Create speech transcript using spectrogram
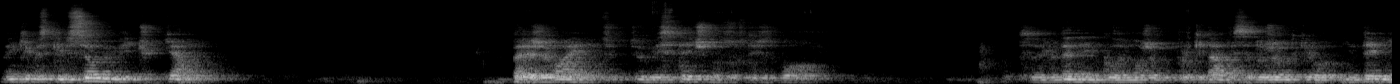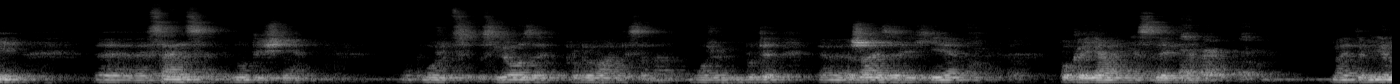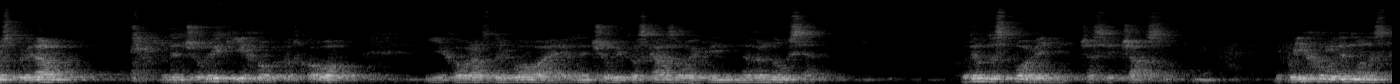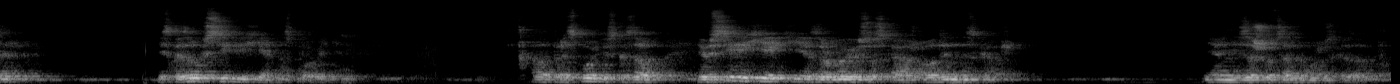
Ми якимось таким сьомим відчуттям переживаємо цю, цю містичну зустріч з Богом. Людина інколи може прокидатися дуже такі інтимні е, сенси внутрішні. Можуть сльози пробиватися, може бути е, жаль за гріхи, покаяння сильне. Знаєте, мені розповідав один чоловік, їхав випадково, їхав раз до Львова, і один чоловік розказував, як він не вернувся. Ходив до сповіді час від часу. І поїхав в один монастир і сказав всі гріхи на сповіді. Але перед сповіддю сказав, я всі гріхи, які я зробив, все скажу, а один не скажу. Я ні за що це не можу сказати.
